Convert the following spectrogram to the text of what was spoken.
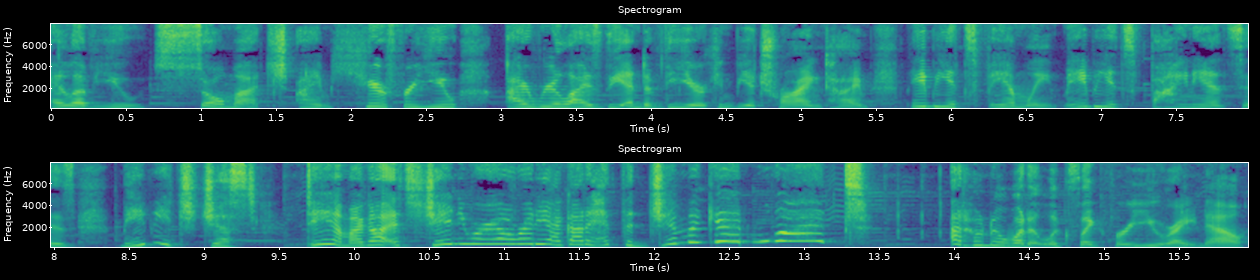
I love you so much. I am here for you. I realize the end of the year can be a trying time. Maybe it's family, maybe it's finances, maybe it's just, damn, I got it's January already. I got to hit the gym again. What? I don't know what it looks like for you right now.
